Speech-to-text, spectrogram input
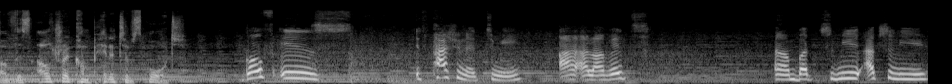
of this ultra competitive sport. Golf is, it's passionate to me. I, I love it. Um, but to me, actually,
